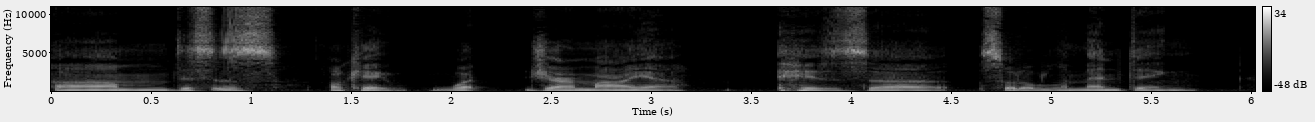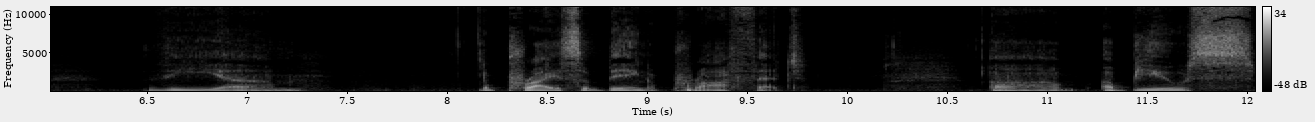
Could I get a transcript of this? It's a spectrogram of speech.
Um, this is okay. What Jeremiah is uh, sort of lamenting the um, the price of being a prophet, uh, abuse,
